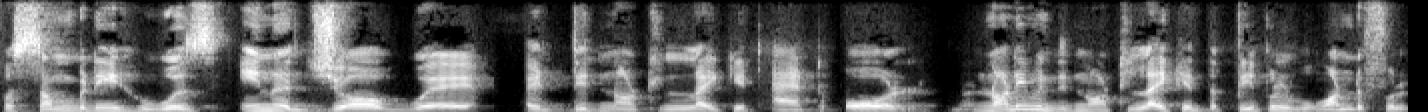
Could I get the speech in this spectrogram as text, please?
for somebody who was in a job where I did not like it at all. Not even did not like it. The people were wonderful,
